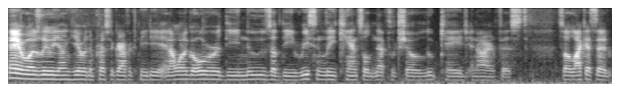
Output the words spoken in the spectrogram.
Hey everyone, it's Leo Young here with Impressive Graphix Media, and I want to go over the news of the recently canceled Netflix show Luke Cage and Iron Fist. So, like I said,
